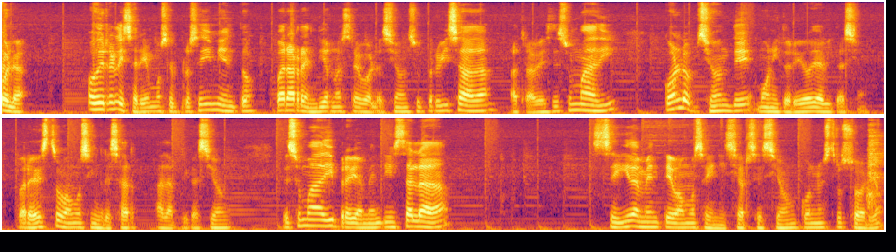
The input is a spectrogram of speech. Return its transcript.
Hola, hoy realizaremos el procedimiento para rendir nuestra evaluación supervisada a través de Sumadi con la opción de monitoreo de habitación. Para esto vamos a ingresar a la aplicación de Sumadi previamente instalada. Seguidamente vamos a iniciar sesión con nuestro usuario.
